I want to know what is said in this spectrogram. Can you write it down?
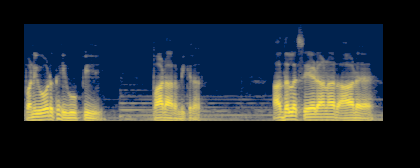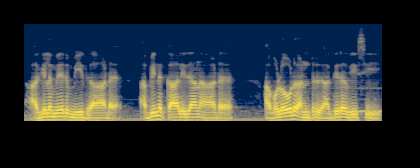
பணிவோடு கைகூப்பி பாட ஆரம்பிக்கிறார். அதில் சேடானார் ஆட அகிலமேறு மீது ஆட அபின காளிதான ஆட அவளோடு அன்று அதிர வீசி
